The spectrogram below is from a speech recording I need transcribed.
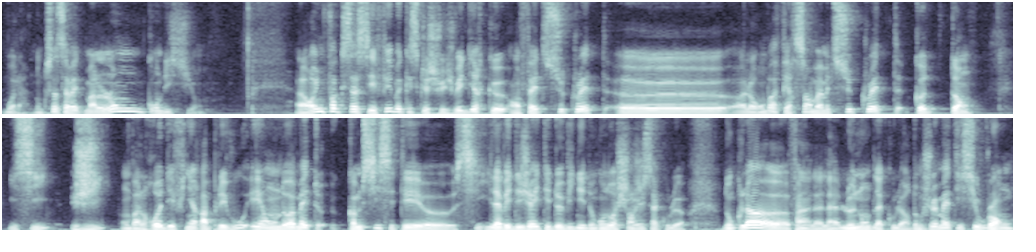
Voilà, donc ça, ça va être ma longue condition. Alors une fois que ça c'est fait, bah, qu'est-ce que je fais? Je vais dire que en fait secret, euh, alors on va faire ça, on va mettre secret code temps ici J, on va le redéfinir, rappelez-vous, et on doit mettre comme si c'était, euh, si il avait déjà été deviné, donc on doit changer sa couleur. Donc là, euh, enfin le nom de la couleur. Donc je vais mettre ici wrong,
